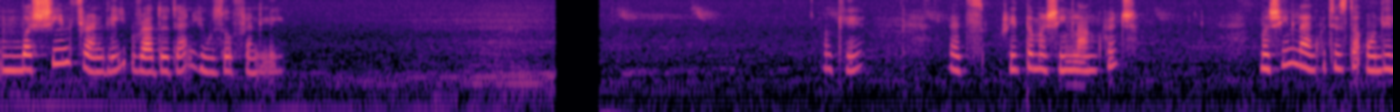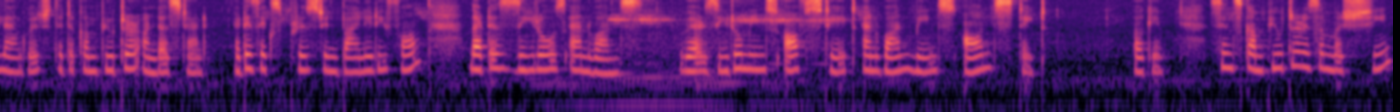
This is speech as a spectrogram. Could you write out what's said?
machine friendly rather than user friendly. Okay let's read the machine language? Machine language is the only language that a computer understands it is expressed in binary form that is zeros and ones where 0 means off state and 1 means on state. Okay. Since computer is a machine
